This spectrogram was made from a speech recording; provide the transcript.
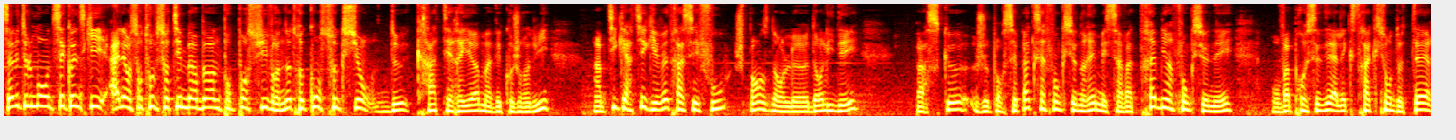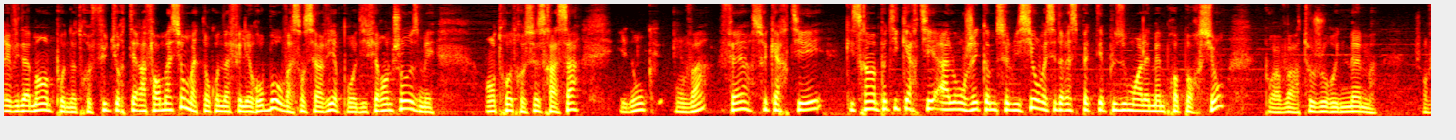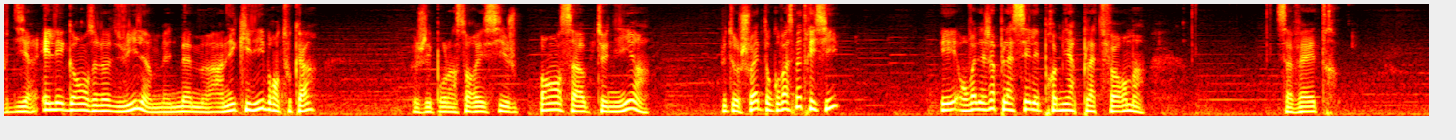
Salut tout le monde, c'est Konski. Allez, on se retrouve sur Timberburn pour poursuivre notre construction de Cratérium avec aujourd'hui un petit quartier qui va être assez fou, je pense, dans l'idée. Parce que je pensais pas que ça fonctionnerait, mais ça va très bien fonctionner. On va procéder à l'extraction de terre, évidemment, pour notre future terraformation. Maintenant qu'on a fait les robots, on va s'en servir pour différentes choses, mais entre autres, ce sera ça. Et donc, on va faire ce quartier qui sera un petit quartier allongé comme celui-ci. On va essayer de respecter plus ou moins les mêmes proportions pour avoir toujours une même, j'ai envie de dire, élégance de notre ville, mais même un équilibre en tout cas, que j'ai pour l'instant réussi, je pense, à obtenir. Plutôt chouette. Donc, on va se mettre ici. Et on va déjà placer les premières plateformes. Ça va être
